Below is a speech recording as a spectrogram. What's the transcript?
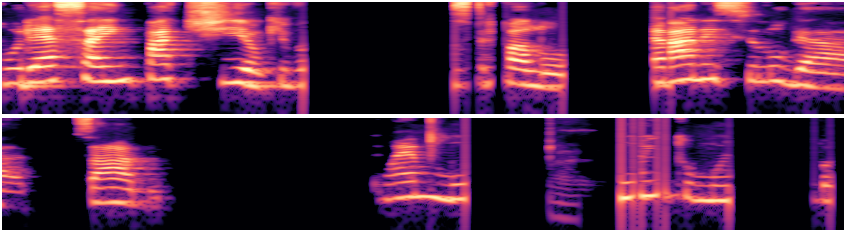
por essa empatia, o que você falou, é nesse lugar, sabe? Então é muito, muito, muito.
